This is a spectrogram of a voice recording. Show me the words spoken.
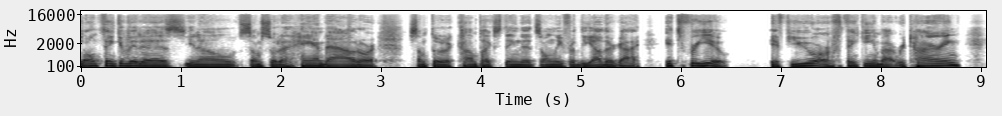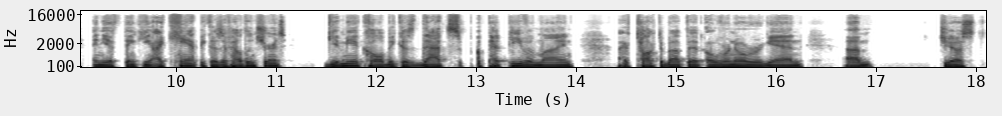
don't think of it as you know some sort of handout or some sort of complex thing that's only for the other guy. It's for you. If you are thinking about retiring and you're thinking i can't because of health insurance give me a call because that's a pet peeve of mine. I've talked about that over and over again. Um, just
